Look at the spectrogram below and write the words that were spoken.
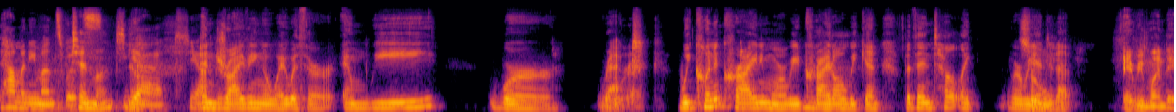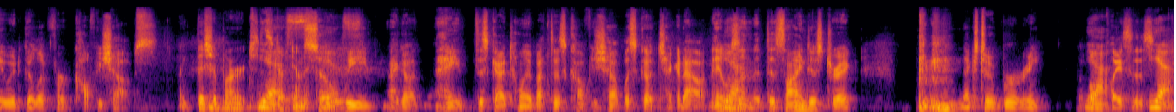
how many months with? 10 months now. Yeah. Yeah. and driving away with her. And we were wrecked. Wreck. We couldn't cry anymore. We'd mm-hmm. cried all weekend. But then tell like where we ended up, Every Monday we'd go look for coffee shops. Like Bishop Mhm. Arts and Yes. stuff down And there. so Yes. we, I go, hey, this guy told me about this coffee shop. Let's go check it out. And it was in the design district next to a brewery of Yeah. all places. yeah.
